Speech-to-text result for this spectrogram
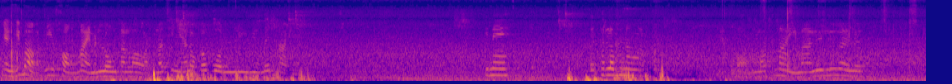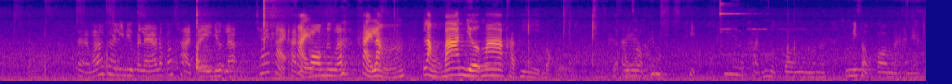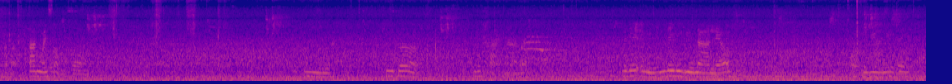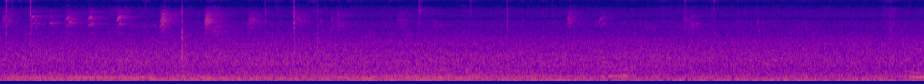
อย่างที่บอกอะพี่ของใหม่มันลงตลอด แล้วทีเนี้ยเราก็วนรีวิวไม่ทันพี่เมย์เปิดพัดลมให้น้องหน่อยเนี่ยของล็อตใหม่มาเรื่อยๆเลย แต่ว่าเคยรีวิวไปแล้วเราก็ขายไปเยอะแล้ว ใช่ขายขายไปขายกองนึงแล้วขายหลังหลังบ้านเยอะมากค่ะพี่บอกเลยเดี๋ยวอัใครนนี้จะบอกพี่พี่พี่เราขายไปหมดกองนึงแล้วนะมันมีสองกองนะอันเนี้ยแต่แบบตั้งไว้สองกองอืมพี่ก็ไม่ขายนานแล้วไม่ได้อันนี้ไม่ได้รีวิวนานแล้วรีวิวไม่ได้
